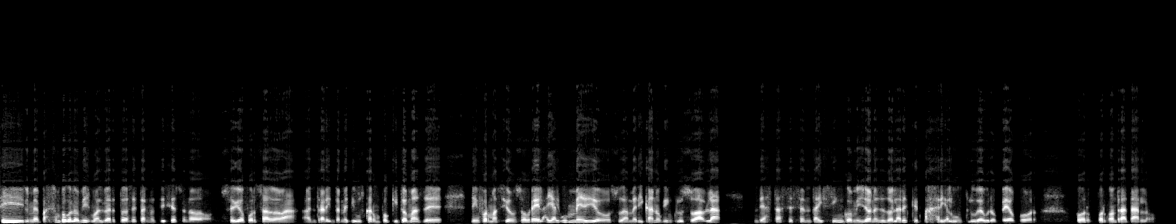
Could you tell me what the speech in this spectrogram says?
Sí, me pasa un poco lo mismo. Al ver todas estas noticias uno se vio forzado a, entrar a Internet y buscar un poquito más de, información sobre él. Hay algún medio sudamericano que incluso habla de hasta 65 millones de dólares que pagaría algún club europeo por, por, contratarlo.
